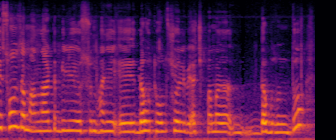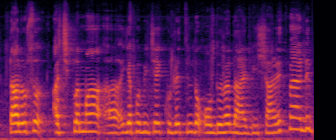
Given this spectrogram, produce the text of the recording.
Ve son zamanlarda biliyorsun hani e, Davutoğlu şöyle bir açıklamada bulundu. Daha doğrusu açıklama e, yapabilecek kudretinde olduğuna dair bir işaret verdi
